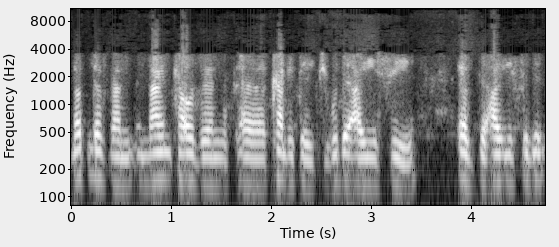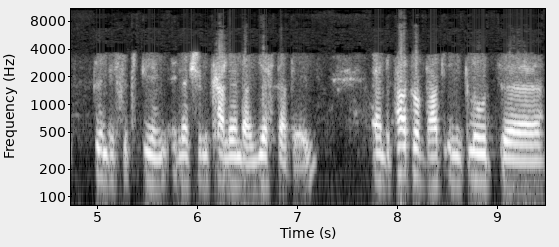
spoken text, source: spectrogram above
not less than 9,000 uh, candidates with the IEC as the IEC 2016 election calendar yesterday. And part of that includes uh,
